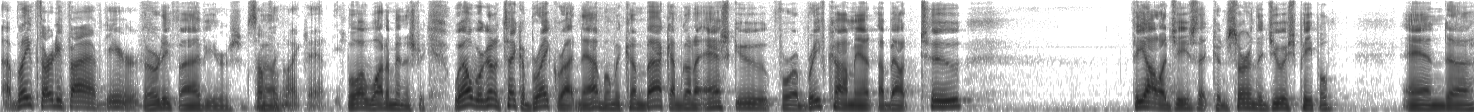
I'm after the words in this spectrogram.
I believe, 35 years, 35 years. something like that. Boy, what a ministry. Well, we're going to take a break right now. When we come back, I'm going to ask you for a brief comment about two theologies that concern the Jewish people. And uh,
